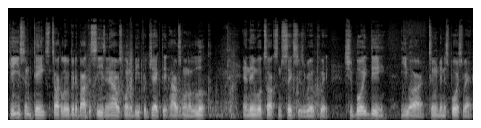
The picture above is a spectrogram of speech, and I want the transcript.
Give you some dates, talk a little bit about the season, how it's going to be projected, how it's going to look, and then we'll talk some Sixers real quick. It's your boy D. You are tuned in to Sports Rap,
